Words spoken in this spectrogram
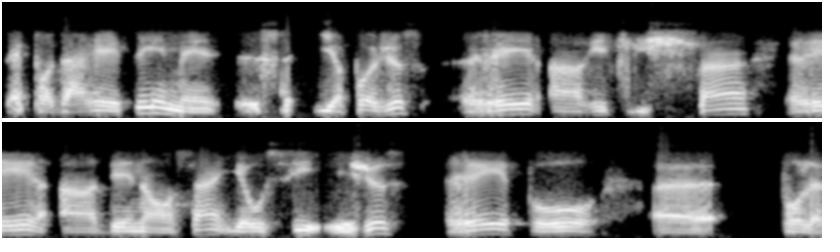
ben pas d'arrêter, mais il n'y a pas juste rire en réfléchissant, rire en dénonçant. Il y a aussi juste rire pour euh, pour le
